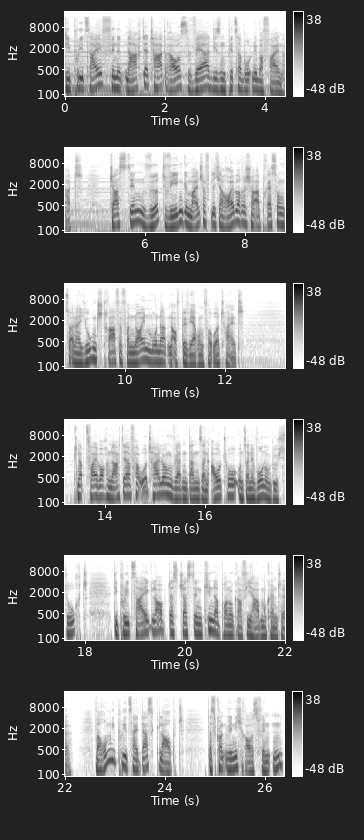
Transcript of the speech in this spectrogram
Die Polizei findet nach der Tat raus, wer diesen Pizzaboten überfallen hat. Justin wird wegen gemeinschaftlicher räuberischer Erpressung zu einer Jugendstrafe von neun Monaten auf Bewährung verurteilt. Knapp zwei Wochen nach der Verurteilung werden dann sein Auto und seine Wohnung durchsucht. Die Polizei glaubt, dass Justin Kinderpornografie haben könnte. Warum die Polizei das glaubt, das konnten wir nicht rausfinden,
